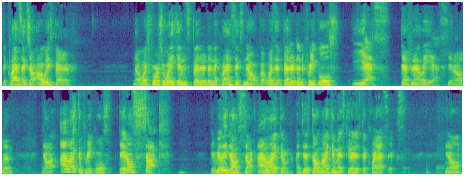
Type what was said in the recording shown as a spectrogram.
the classics are always better. Now, was Force Awakens better than the classics? No, but was it better than the prequels? Yes, definitely yes. You know the. Now, I like the prequels. They don't suck. They really don't suck. I like them. I just don't like them as good as the classics. You know,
